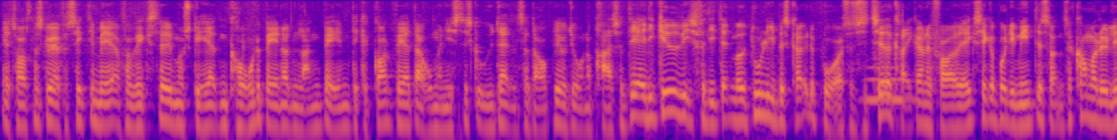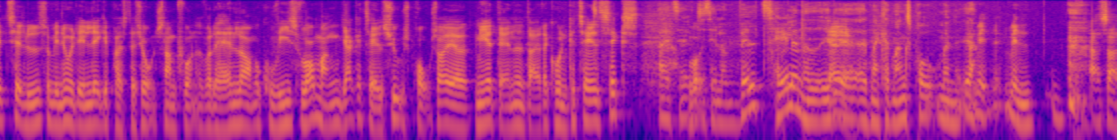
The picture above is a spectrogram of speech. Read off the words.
Jeg tror også, man skal være forsigtig med at forveksle måske her den korte bane og den lange bane. Det kan godt være, at der er humanistiske uddannelser, der oplever det under pres, og det er de givetvis, fordi den måde, du lige beskrev det på, og så citerede mm. grækerne for, jeg er ikke sikker på, at de mente sådan, så kommer det jo lidt til at lyde som endnu et indlæg i præstationssamfundet, hvor det handler om at kunne vise, hvor mange, jeg kan tale syv sprog, så er jeg mere dannet end dig, der kun kan tale sex. Nej, de taler om veltalenhed, ikke ja, ja. at man kan mange sprog, men ja. Men, men altså,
